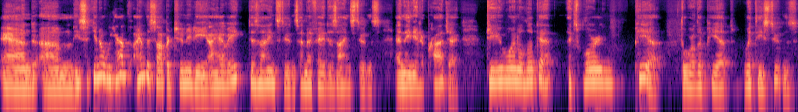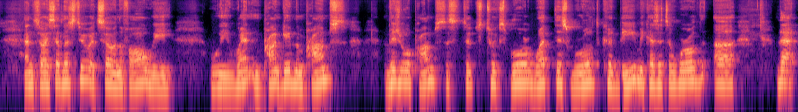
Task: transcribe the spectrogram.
And um, he said, you know, we have I have this opportunity. I have eight design students, MFA design students, and they need a project. Do you want to look at exploring PIA, the world of PIA, with these students? And so I said, let's do it. So in the fall, we we went and gave them prompts visual prompts to, to, explore what this world could be because it's a world uh, that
